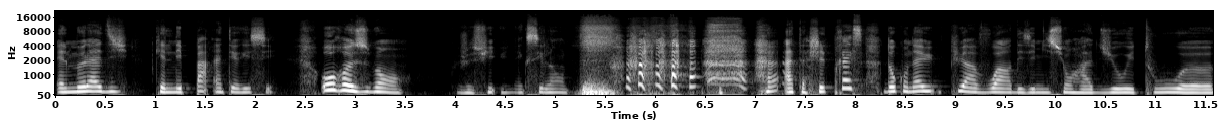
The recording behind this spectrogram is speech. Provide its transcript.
Elle me l'a dit qu'elle n'est pas intéressée. Heureusement que je suis une excellente attachée de presse. Donc on a eu, pu avoir des émissions radio et tout euh,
